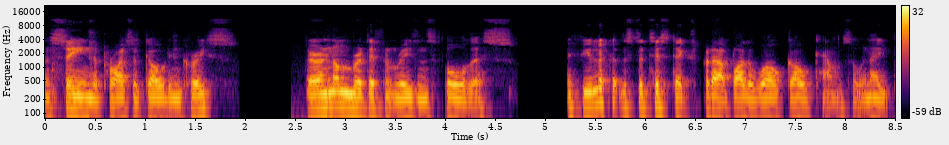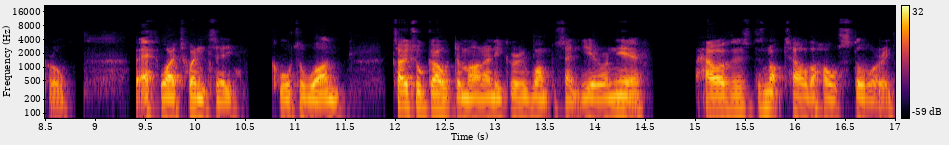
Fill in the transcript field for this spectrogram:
and seen the price of gold increase. There are a number of different reasons for this. If you look at the statistics put out by the World Gold Council in April for FY20 quarter one, total gold demand only grew 1% year on year. However, this does not tell the whole story,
